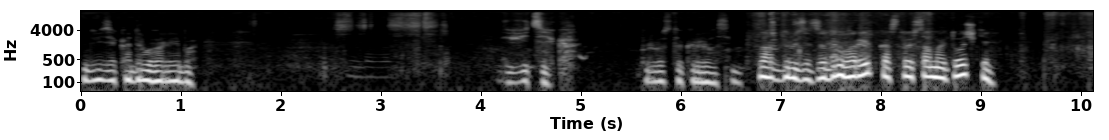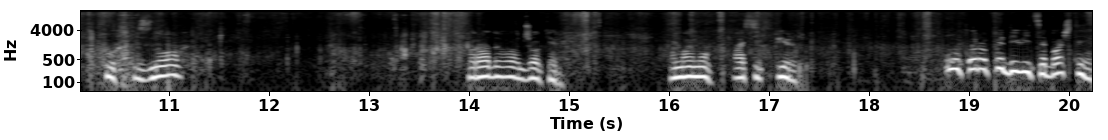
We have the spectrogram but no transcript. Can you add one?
Тут дивіться, яка друга риба. Дивіться яка. Просто красна. Так, друзі, це друга рибка з тої самої точки. Фух, і знов порадував джокер. По-моєму, Асік Пір. Ну, коропи, дивіться, бачите,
